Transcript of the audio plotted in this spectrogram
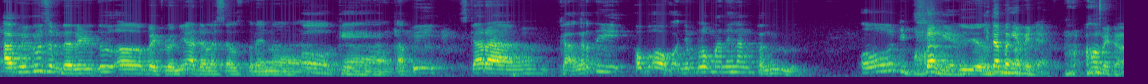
aku itu sebenarnya itu eh, backgroundnya adalah sales trainer. Oke. Nah, tapi sekarang gak ngerti opo oh, kok nyemplung maneh nang bank itu lho. Oh, di bank ya? Iya. Kita banknya beda. Oh beda.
